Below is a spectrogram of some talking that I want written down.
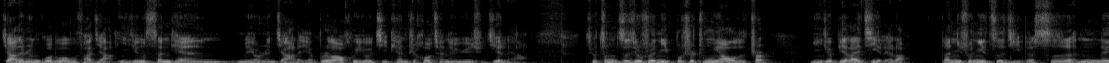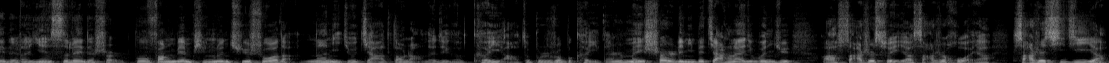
加的人过多无法加，已经三天没有人加了，也不知道会有几天之后才能允许进来啊。就总之就说你不是重要的字儿，你就别来挤来了。但你说你自己的私人类的、隐私类的事儿不方便评论区说的，那你就加道长的这个可以啊，这不是说不可以。但是没事儿的，你别加上来就问句啊，啥是水呀？啥是火呀？啥是喜忌呀？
